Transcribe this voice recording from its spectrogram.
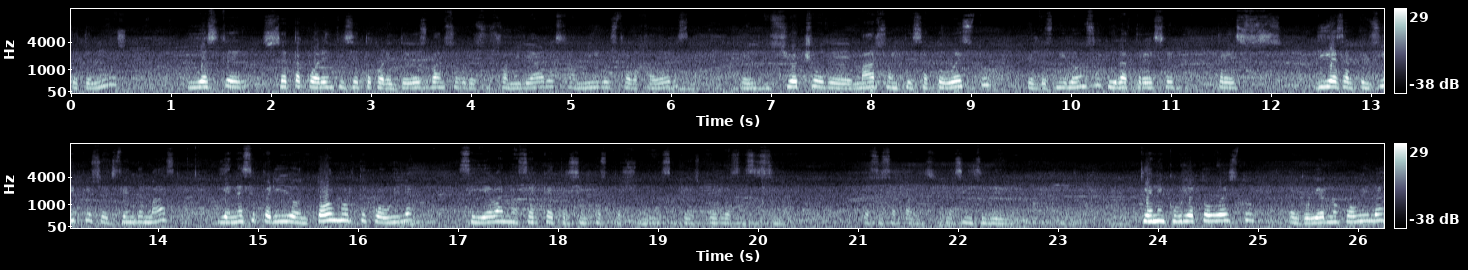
detenidos y este Z40 y Z42 van sobre sus familiares, amigos, trabajadores. El 18 de marzo empieza todo esto, el 2011, dura 13, 3 días al principio, se extiende más y en ese periodo en todo el norte Coahuila se llevan a cerca de 300 personas que después las asesinan las desapareció, las incineró. ¿Quién encubrió todo esto? El gobierno Coahuila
